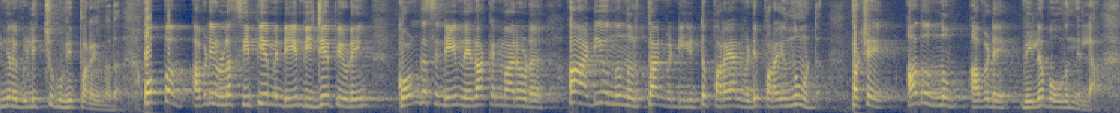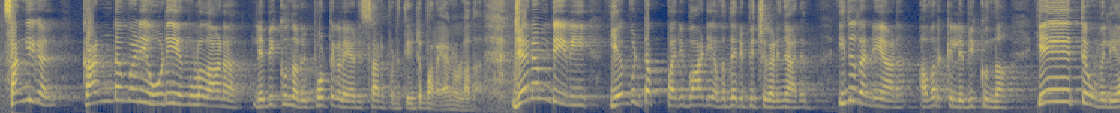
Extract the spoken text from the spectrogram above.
ഇങ്ങനെ വിളിച്ചു കുവി പറയുന്നത്. ഒപ്പം അവിടെയുള്ള സി പി എമ്മിന്റെയും ബി ജെ പിയുടെയും കോൺഗ്രസിന്റെയും നേതാക്കന്മാരോട് ആ അടിയൊന്ന് നിർത്താൻ വേണ്ടിയിട്ട് പറയാൻ വേണ്ടി പറയുന്നുമുണ്ട്. പക്ഷേ അതൊന്നും അവിടെ വില പോകുന്നില്ല. സംഘികൾ കണ്ടം വഴി ഓടി എന്നുള്ളതാണ് ലഭിക്കുന്ന റിപ്പോർട്ടുകളെ അടിസ്ഥാനപ്പെടുത്തിയിട്ട് പറയാനുള്ളത്. ജനം ടി വി എവിടെ പരിപാടി അവതരിപ്പിച്ചു കഴിഞ്ഞാലും ഇത് തന്നെയാണ് അവർക്ക് ലഭിക്കുന്ന ഏറ്റവും വലിയ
